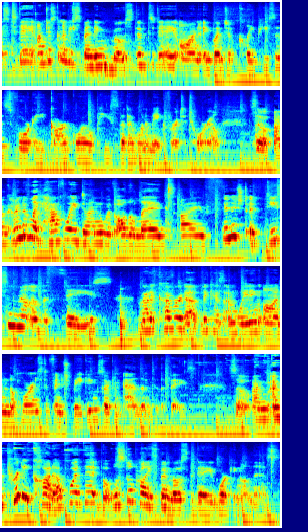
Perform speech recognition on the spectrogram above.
guys, today I'm just going to be spending most of today on a bunch of clay pieces for a gargoyle piece that I want to make for a tutorial. So I'm kind of like halfway done with all the legs. I've finished a decent amount of the face. Got it covered up because I'm waiting on the horns to finish baking so I can add them to the face. So I'm, I'm pretty caught up with it, but we'll still probably spend most of the day working on this.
